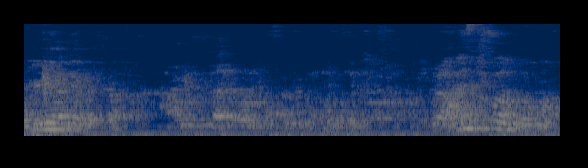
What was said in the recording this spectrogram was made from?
올려야 되겠다. 왜안 치고 한 거야?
